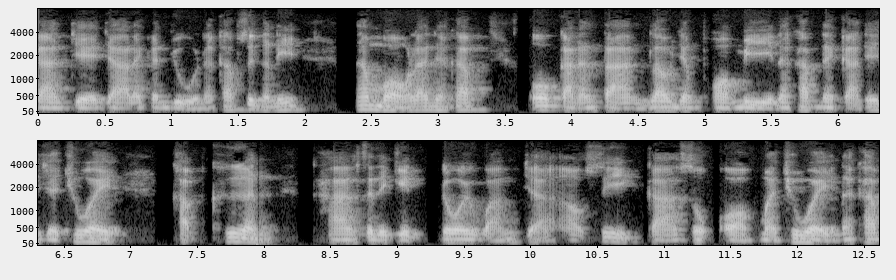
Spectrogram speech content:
การเจรจาอะไรกันอยู่นะครับ ซึ่งอันนี้ถ้ามองแล้วเนี่ยครับโอกาสต่างๆ เรายังพอมีนะครับในการที่จะช่วยขับเคลื่อน ทางเศรษฐกิจโดยหวังจะเอาซีกการส่งออกมาช่วยนะครับ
